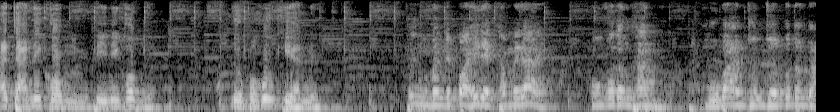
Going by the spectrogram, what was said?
อาจารย์นิคมตรีนิคมเนี่ยดูพวกครูเขียนเนี่ยซึ่งมันจะปล่อยให้เด็กทำไม่ได้ครูก็ต้องทำหมู่บ้านชุมชนก็ต้องท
